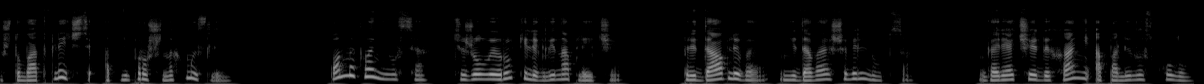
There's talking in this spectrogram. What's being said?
чтобы отвлечься от непрошенных мыслей. Он наклонился, тяжелые руки легли на плечи, придавливая, не давая шевельнуться. Горячее дыхание опалило скулу.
